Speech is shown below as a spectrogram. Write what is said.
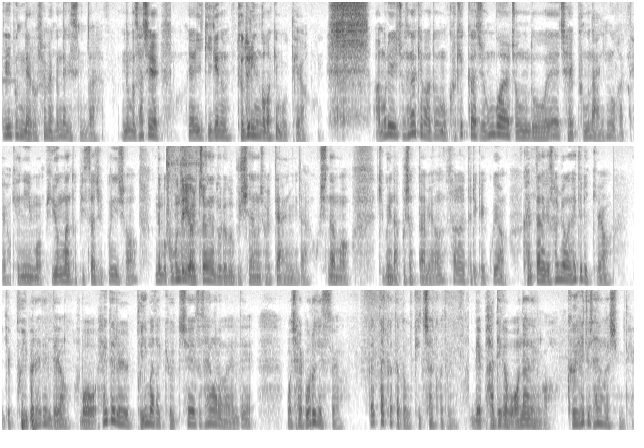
1분 내로 설명 끝내겠습니다. 근데 뭐 사실 그냥 이 기계는 두드리는 것밖에 못해요. 아무리 좀 생각해봐도 뭐 그렇게까지 홍보할 정도의 제품은 아닌 것 같아요. 괜히 뭐 비용만 더 비싸질 뿐이죠. 근데 뭐 그분들이 열정이나 노력을 무시하는 건 절대 아닙니다. 혹시나 뭐 기분이 나쁘셨다면 사과를 드리겠고요. 간단하게 설명을 해드릴게요. 이게 부위별 헤드인데요. 뭐 헤드를 부위마다 교체해서 사용하라고 하는데 뭐 잘 모르겠어요. 뺐다 꼈다 너무 귀찮거든요. 내 body가 원하는 거 그 헤드 사용하시면 돼요.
